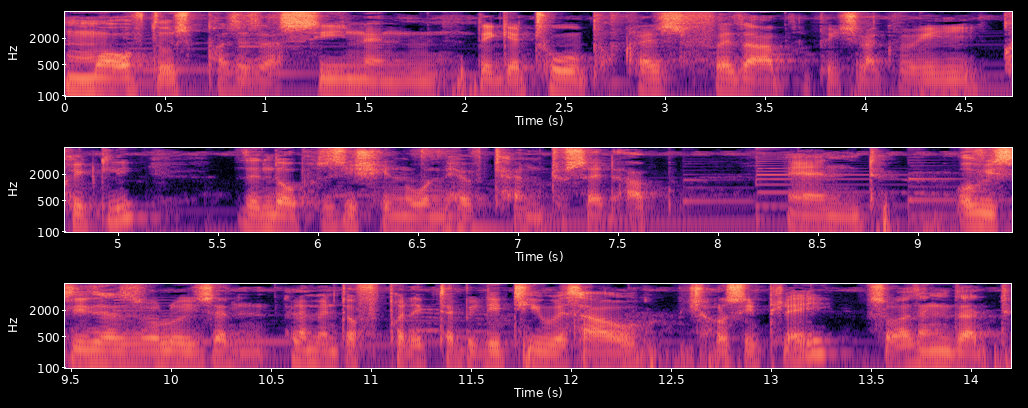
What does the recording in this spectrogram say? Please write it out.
more of those passes are seen and they get to progress further up the pitch like very quickly, then the opposition won't have time to set up. And obviously, there's always an element of predictability with how Chelsea play. So I think that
